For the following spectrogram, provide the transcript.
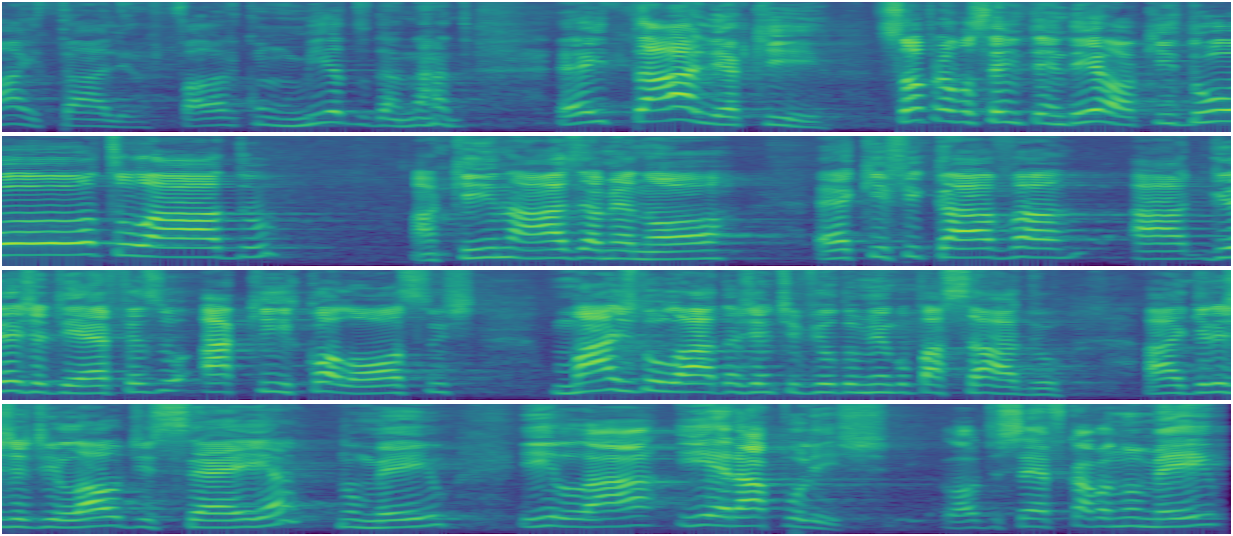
Ah, Itália. Falaram com medo danado. É Itália aqui. Só para você entender, ó, que do outro lado, aqui na Ásia Menor, é que ficava a igreja de Éfeso, aqui Colossos, mais do lado a gente viu domingo passado a igreja de Laodiceia, no meio, e lá Hierápolis. Laodiceia ficava no meio,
